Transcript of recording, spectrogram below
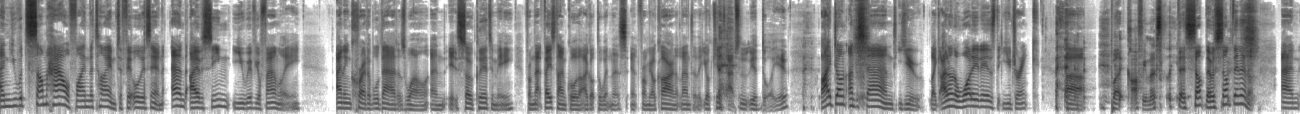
And you would somehow find the time to fit all this in. And I have seen you with your family an incredible dad as well. And it's so clear to me from that FaceTime call that I got to witness from your car in Atlanta that your kids absolutely adore you. I don't understand you. Like, I don't know what it is that you drink, uh, but Coffee mostly. there's some there was something in it. And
